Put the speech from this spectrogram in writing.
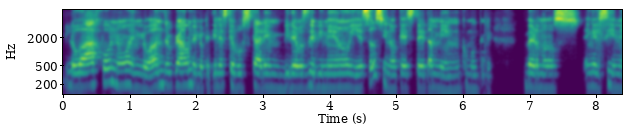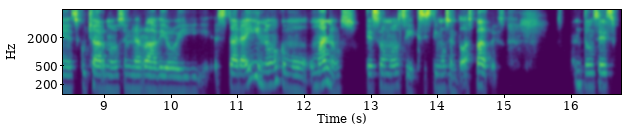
lo bajo, ¿no? En lo underground, en lo que tienes que buscar en videos de Vimeo y eso, sino que esté también como que vernos en el cine, escucharnos en la radio y estar ahí, ¿no? Como humanos que somos y existimos en todas partes. Entonces,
